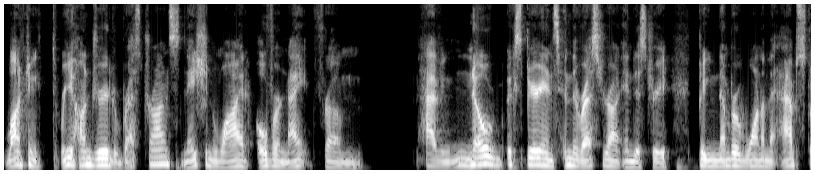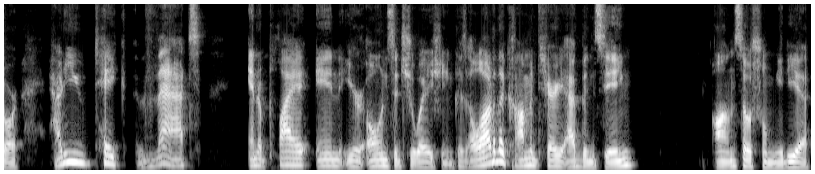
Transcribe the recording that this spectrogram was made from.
launching 300 restaurants nationwide overnight from having no experience in the restaurant industry, being number one on the App Store, how do you take that and apply it in your own situation? Because a lot of the commentary I've been seeing on social media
